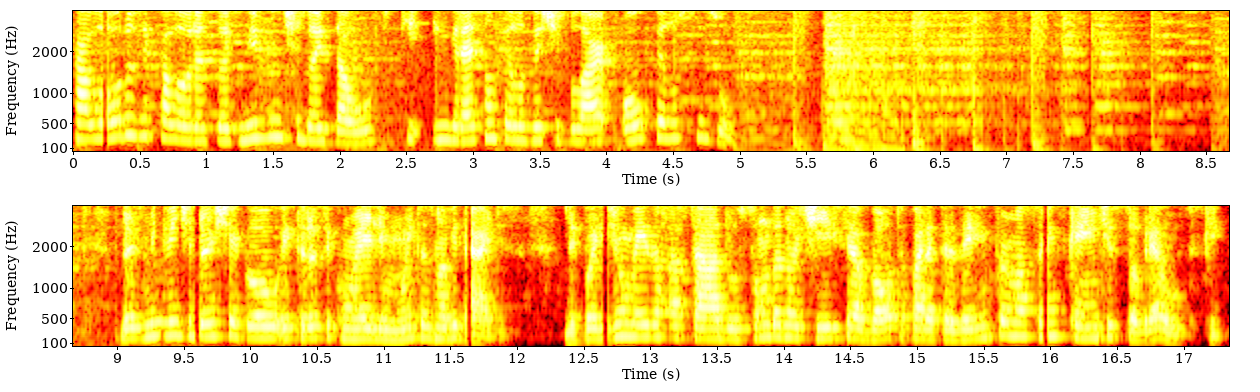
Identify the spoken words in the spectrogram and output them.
Calouros e calouras 2022 da UFSC ingressam pelo vestibular ou pelo SISU. 2022 chegou e trouxe com ele muitas novidades. Depois de um mês afastado, o Som da Notícia volta para trazer informações quentes sobre a UFSC.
